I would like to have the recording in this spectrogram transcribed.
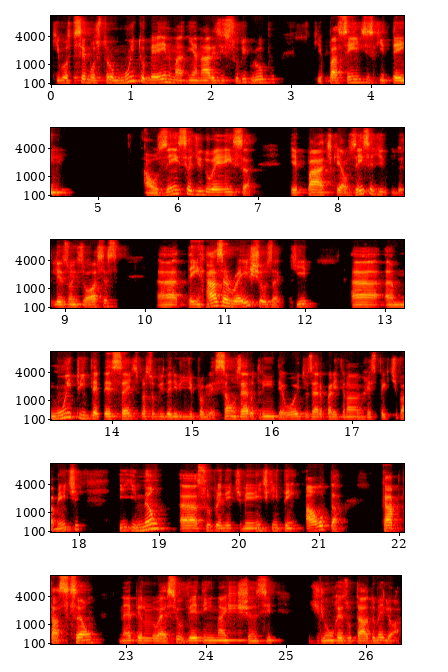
que você mostrou muito bem numa, em análise subgrupo, que pacientes que têm ausência de doença hepática e ausência de lesões ósseas, uh, tem hazard ratios aqui uh, uh, muito interessantes para sobrevida livre de progressão, 0,38, 0,49 respectivamente, e, e não uh, surpreendentemente, quem tem alta captação né, pelo SUV tem mais chance de um resultado melhor.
